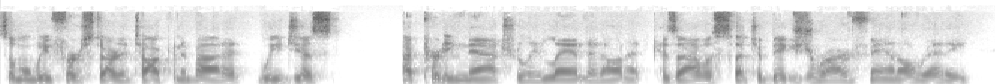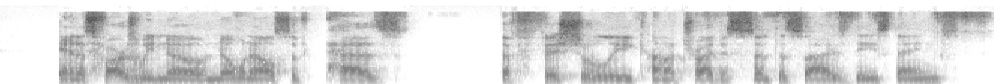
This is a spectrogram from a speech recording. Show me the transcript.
So when we first started talking about it, we just I pretty naturally landed on it because I was such a big Girard fan already. And as far as we know, no one else has officially kind of tried to synthesize these things,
